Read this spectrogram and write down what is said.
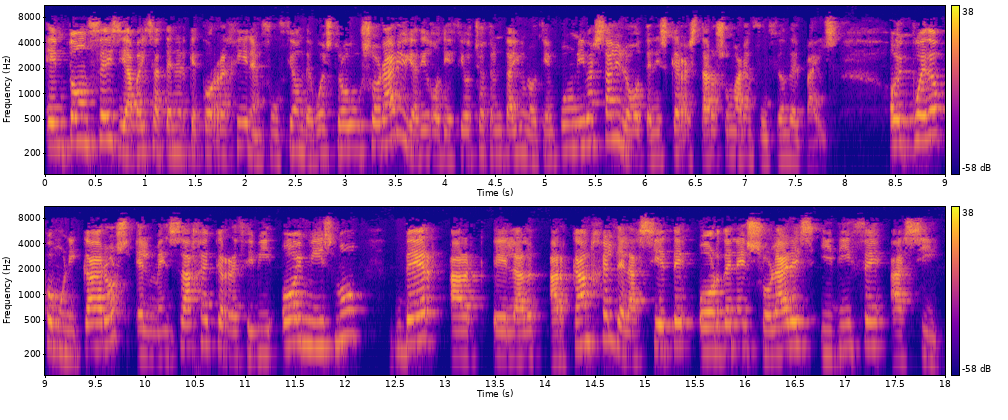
entonces ya vais a tener que corregir en función de vuestro uso horario, ya digo 18.31 tiempo universal y luego tenéis que restar o sumar en función del país. Hoy puedo comunicaros el mensaje que recibí hoy mismo del el arcángel de las siete órdenes solares y dice así.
